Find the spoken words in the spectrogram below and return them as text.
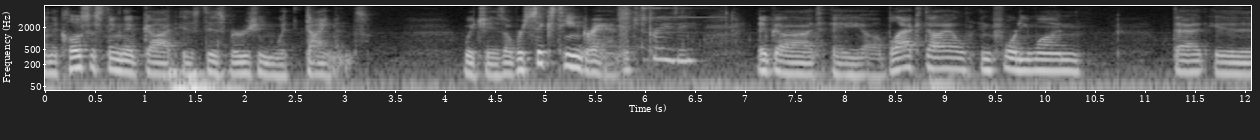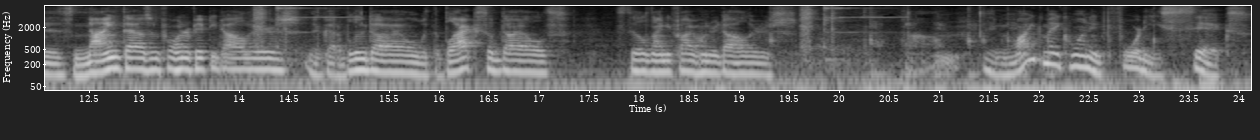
And the closest thing they've got is this version with diamonds, which is over 16 grand, which is crazy. They've got a uh, black dial in 41, that is $9,450. They've got a blue dial with the black subdials, still $9,500. Um, they might make one in 46,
